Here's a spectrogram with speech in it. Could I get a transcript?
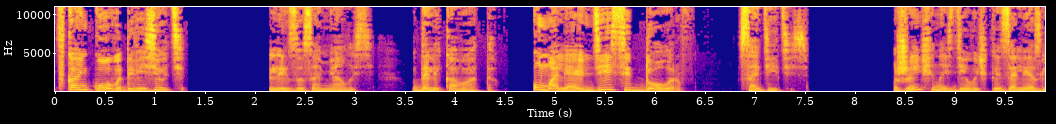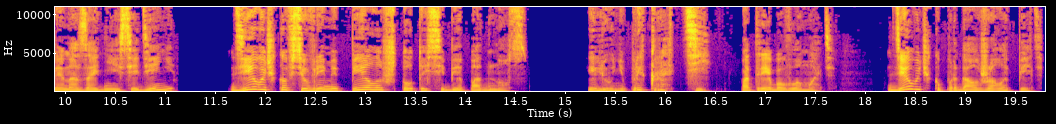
«В Коньково довезете?» Лиза замялась. «Далековато. Умоляю, десять долларов. Садитесь». Женщина с девочкой залезли на заднее сиденье. Девочка все время пела что-то себе под нос. «Илюня, прекрати!» — потребовала мать. Девочка продолжала петь.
